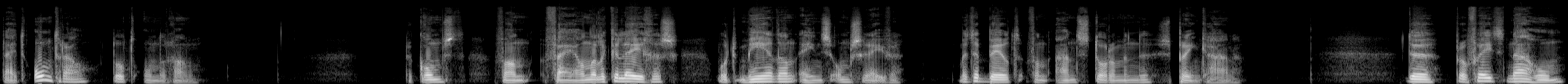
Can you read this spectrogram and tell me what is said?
leidt ontrouw tot ondergang. De komst van vijandelijke legers wordt meer dan eens omschreven. met het beeld van aanstormende sprinkhanen. De profeet Nahum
